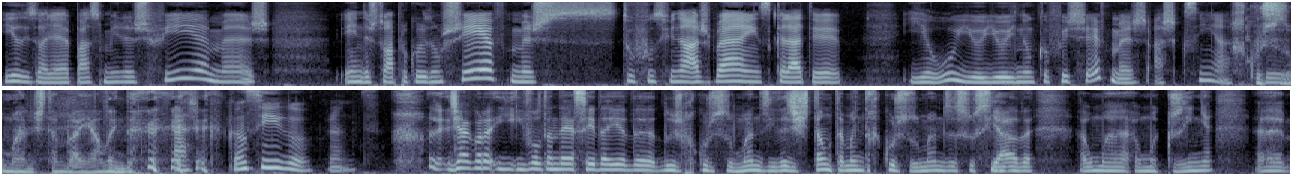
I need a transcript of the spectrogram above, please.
e ele diz, olha, é para assumir a chefia, mas ainda estou à procura de um chefe, mas se tu funcionares bem, se calhar até e eu, ui, ui, ui, nunca fui chefe, mas acho que sim. Acho Recursos que... humanos também, além de. acho que consigo. Pronto. Olha, já agora, e, e, voltando a essa ideia de, dos recursos humanos e da gestão também de recursos humanos associada a uma, a uma cozinha, uh,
